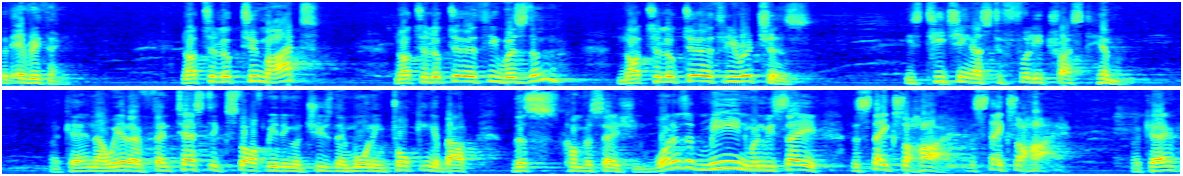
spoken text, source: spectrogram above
with everything. Not to look to might, not to look to earthly wisdom, not to look to earthly riches. He's teaching us to fully trust Him. Okay, now we had a fantastic staff meeting on Tuesday morning talking about this conversation. What does it mean when we say the stakes are high? The stakes are high. Okay?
